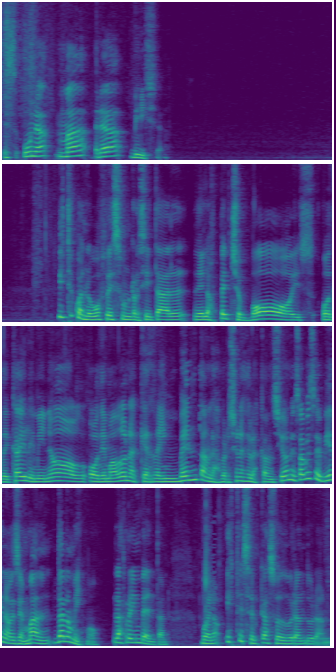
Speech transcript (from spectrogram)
es una maravilla. ¿Viste cuando vos ves un recital de los Pet Boys o de Kylie Minogue o de Madonna que reinventan las versiones de las canciones? A veces bien, a veces mal, da lo mismo, las reinventan. Bueno, este es el caso de Duran Duran.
